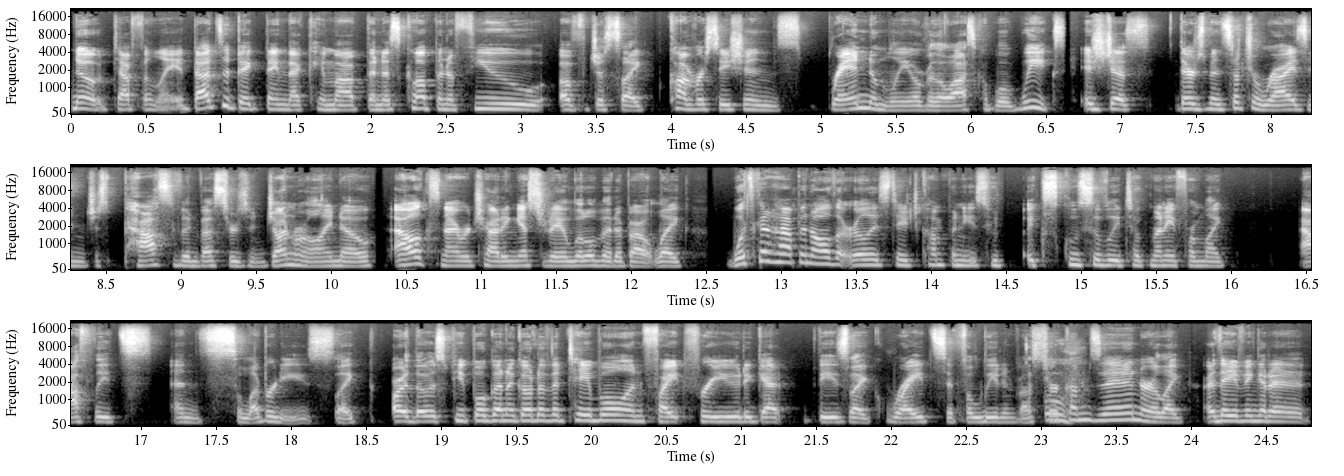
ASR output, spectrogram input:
No, definitely. That's a big thing that came up and has come up in a few of just like conversations randomly over the last couple of weeks. It's just there's been such a rise in just passive investors in general. I know Alex and I were chatting yesterday a little bit about like what's going to happen to all the early stage companies who exclusively took money from like athletes and celebrities like are those people going to go to the table and fight for you to get these like rights if a lead investor Oof. comes in? Or like are they even going to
